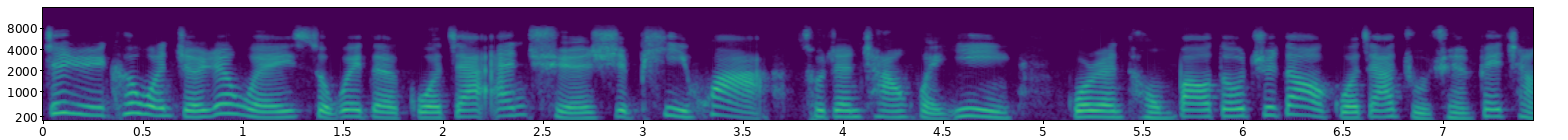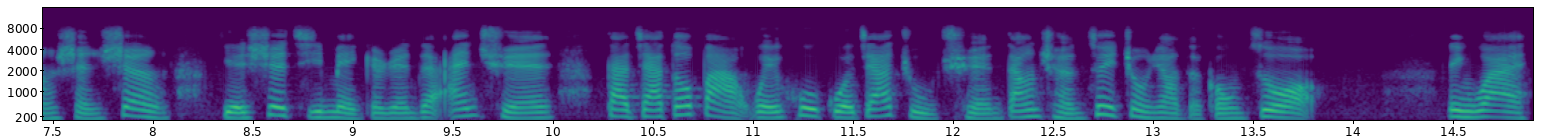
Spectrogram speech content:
至于柯文哲认为所谓的国家安全是屁话，苏贞昌回应：国人同胞都知道国家主权非常神圣，也涉及每个人的安全，大家都把维护国家主权当成最重要的工作。另外，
